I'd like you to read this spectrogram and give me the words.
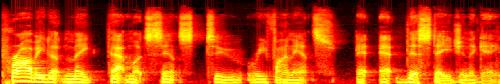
probably doesn't make that much sense to refinance at, at this stage in the game.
